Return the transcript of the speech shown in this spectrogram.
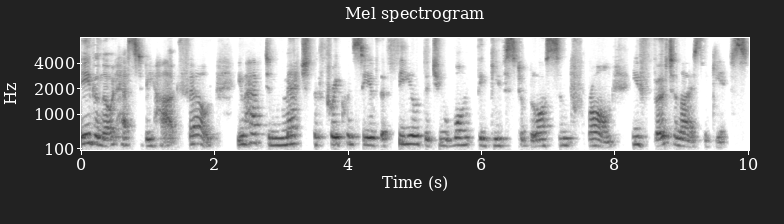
even though it has to be heartfelt, you have to match the frequency of the field that you want the gifts to blossom from. You fertilize the gifts.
